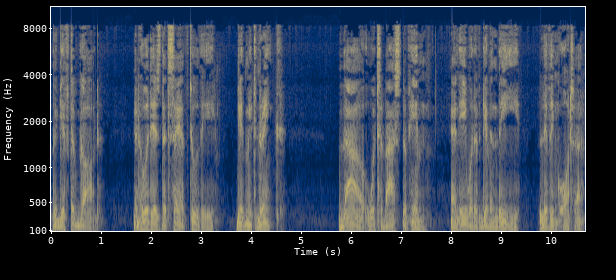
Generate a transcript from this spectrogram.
the gift of God, and who it is that saith to thee, Give me to drink, thou wouldst have asked of him, and he would have given thee living water.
